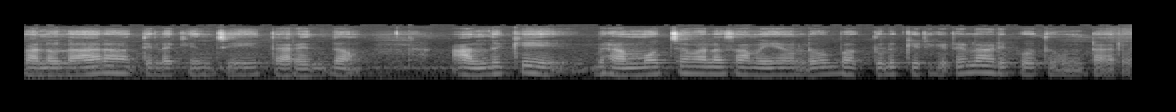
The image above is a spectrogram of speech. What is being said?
కనులారా తిలకించి తరిద్దాం. అందుకే బ్రహ్మోత్సవాల సమయంలో భక్తులు కిటకిటలాడిపోతూ ఉంటారు.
